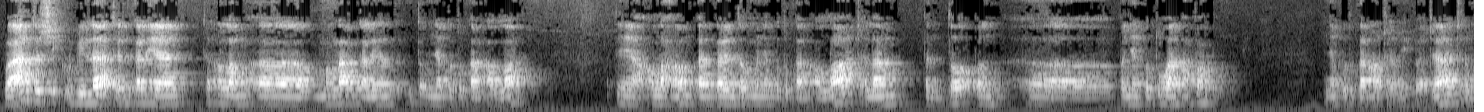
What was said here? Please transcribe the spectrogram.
Wa antusiku billah dan kalian dan Allah e, melarang kalian untuk menyekutukan Allah. Artinya Allah haramkan kalian untuk menyekutukan Allah dalam bentuk peng, e, penyekutuan apa pun. Menyekutukan Allah dalam ibadah, dalam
